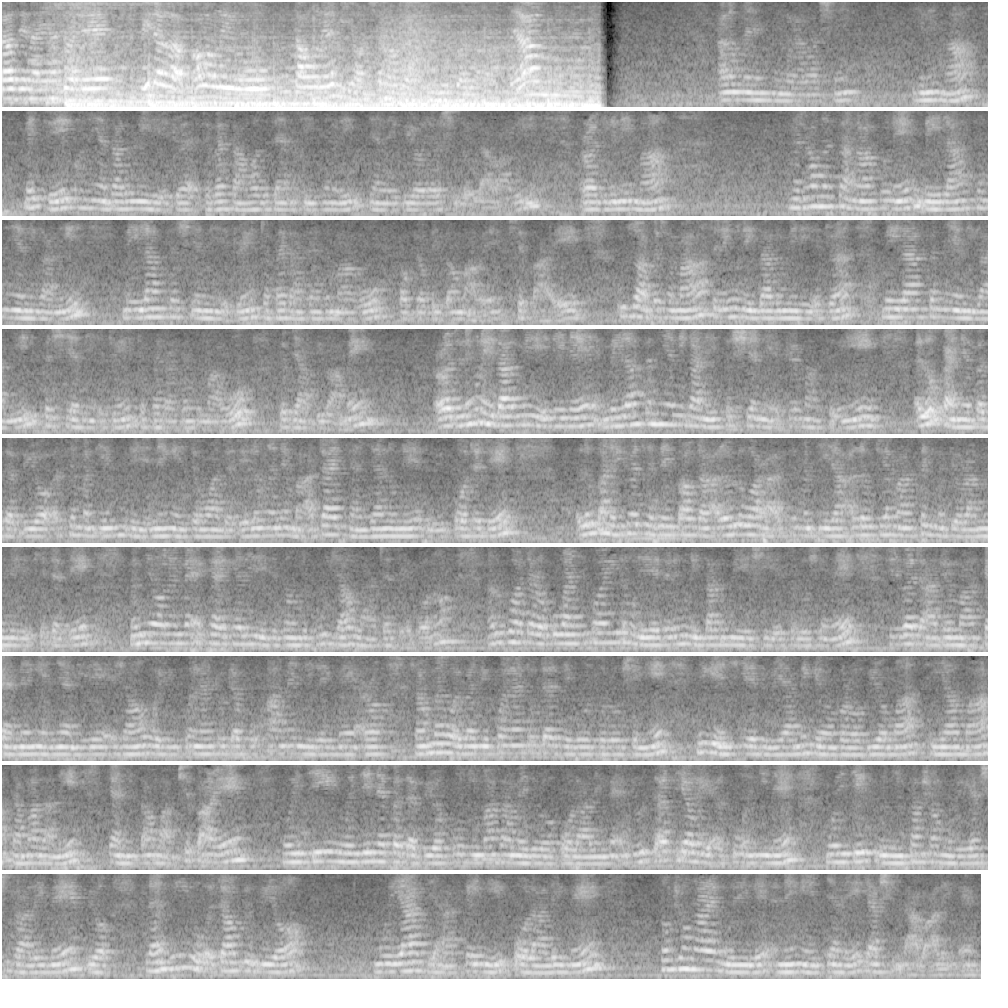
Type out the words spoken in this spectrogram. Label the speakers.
Speaker 1: လာစေနိုင်ရန်အတွက်လည်းမိသားကကောင်းကောင်းလေးကိုတောင်းလဲမိအောင်ချက်တော့ပြီးပြီးသွားကြပါဗျာ
Speaker 2: အားလုံးပဲမင်္ဂလာပါရှင်ဒီကနေ့မှာမိတ်ဆွေခုနှစ်ရက်သားသမီးတွေအတွက်တပတ်ဆောင်ဟောစတန်အစီအစဉ်လေးပြန်လည်ပြီးတော့ရောက်ရှိလာပါပြီအဲ့တော့ဒီကနေ့မှာ2025ခုနှစ်မေလ12ရက်နေ့ကနေ မေလ18ရက်နေ့အတွင်းတပတ်တာကန်စမာကိုပေါ်ပြပေးသွားမှာပဲဖြစ်ပါတယ်။ဥစွာပထမတနင်္ဂနွေသားသမီးတွေအတွက်မေလ12ရက်နေ့ကနေ18ရက်နေ့အတွင်းတပတ်တာကန်စမာကိုပြပြပေးပါမယ်။အဲ့တော့တနင်္ဂနွေသားသမီးတွေအနေနဲ့မေလ12ရက်နေ့ကနေ18ရက်နေ့အတွင်းမှာဆိုရင်အလုပ်ကိုင်းနဲ့ပတ်သက်ပြီးတော့အဆင်မပြေမှုတွေအနေငယ်ကြုံရတဲ့ဒီလုပ်ငန်းတွေမှာအတိုက်ခံရန်လုံနေတဲ့သူတွေပေါ်တတ်တဲ့ အလုပ်ကနေထွက်ချင်စိတ်ပေါက်တာအလုပ်လုပ်ရတာအဆင်မပြေတာအလုပ်ထဲမှာစိတ်မပြောတာမျိုးတွေဖြစ်တတ်တယ်မမျော်လင့်မဲ့အခက်အခဲလေးတွေတစ်စုံတစ်ခုရောက်လာတတ်တယ်ပေါ့နော်နောက်တစ်ခုကကျတော့ကိုယ်ပိုင်စီးပွားရေးလုပ်နေတဲ့တနင်္ဂနွေသားသမီးတွေရှိရဆိုလို့ရှိရင်လေဒီတစ်ပတ်တာအတွင်းမှာကန်နေငယ်ညံ့နေတဲ့အယောင်းဝယ်ပြီးပွင့်လန်းတိုးတက်ဖို့အားနည်းနေလိမ့်မယ်အဲ့တော့ရောင်းမဝယ်ဘက်နေပွင့်လန်းတိုးတက်စေဖို့ဆိုလို့ရှိရင်မိခင်ရှိတဲ့သူတွေကမိခင်ကိုကြော်ပြီးတော့မှစီရောက်မှဒါမှသာလေကန်ဒီကောင်းမှာဖြစ်ပါတယ် ငွေကြီးငွေကြီးနဲ့ပတ်သက်ပြီးတော့ကိုညီမစားမယ်သူတော့ပေါ်လာလိမ့်မယ်အမျိုးသားတယောက်ရဲ့အကူအညီနဲ့ငွေကြီးကူညီဆောင်ရှောက်မှုတွေရရှိပါလိမ့်မယ်ပြီးတော့လမ်းပြီးကိုအကြောင်းပြုပြီးတော့ငွေရစရာကိန်းကြီးပေါ်လာလိမ့်မယ်ဆုံးရှုံးထားတဲ့ငွေတွေလည်းအနည်းငယ်ပြန်လဲရရှိလာပါလိမ့်မယ်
